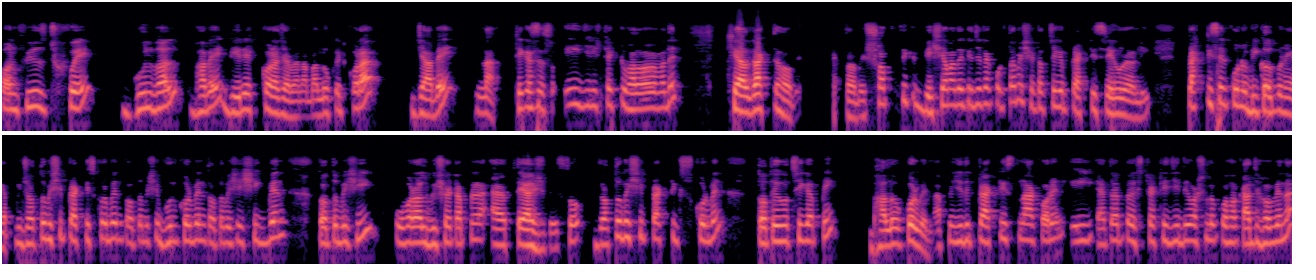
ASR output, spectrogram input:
কনফিউজড হয়ে ভুলভাল ভাবে ডিরেক্ট করা যাবে না বা লোকেট করা যাবে না ঠিক আছে? So, এই জিনিসটা একটু ভালোভাবে আমাদের খেয়াল রাখতে হবে। রাখতে হবে। সব থেকে বেশি আমাদেরকে যেটা করতে হবে সেটা হচ্ছে প্র্যাকটিস রেগুলারলি প্র্যাকটিসের কোনো বিকল্প নেই। আপনি যত বেশি প্র্যাকটিস করবেন, তত বেশি ভুল করবেন, তত বেশি শিখবেন, তত বেশি ওভারঅল বিষয়টা আপনার আয়ত্তে আসবে। সো যত বেশি প্র্যাকটিস করবেন, ততই হচ্ছে কি আপনি ভালো করবেন। আপনি যদি প্র্যাকটিস না করেন, এই এত এত স্ট্র্যাটেজি দিয়ে আসলে কোনো কাজ হবে না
